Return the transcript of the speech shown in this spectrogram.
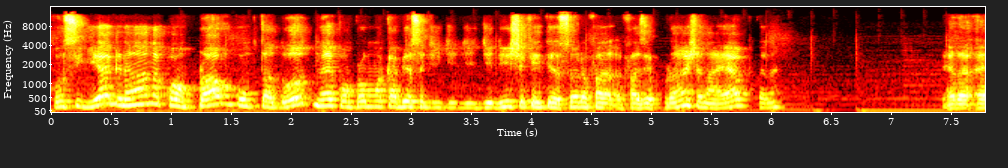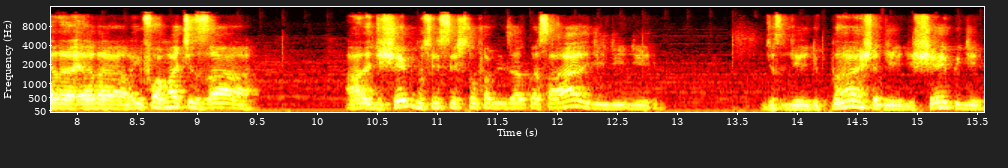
conseguir a grana, comprar o computador, né? Comprar uma cabeça de, de, de lixa, que a intenção era fa fazer prancha na época, né? Era, era, era informatizar a área de shape, não sei se vocês estão familiarizados com essa área de, de, de, de, prancha, de, shape, de...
